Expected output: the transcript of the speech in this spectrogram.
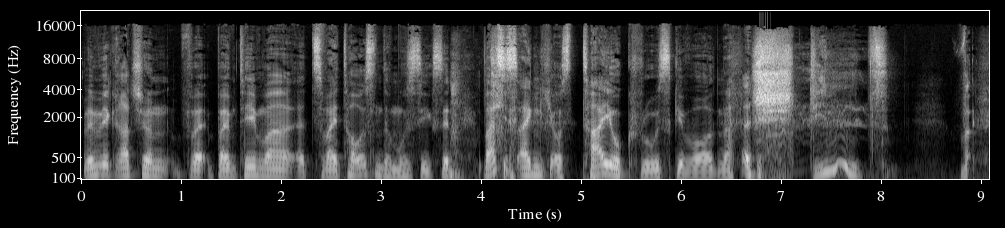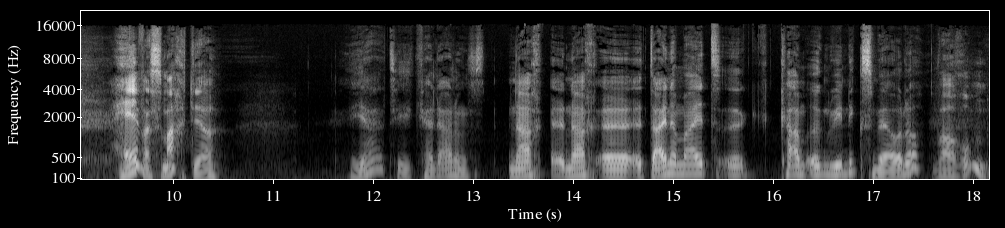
wenn wir gerade schon be- beim Thema äh, 2000er Musik sind, was ist eigentlich aus Tayo Cruz geworden? Alter? Stimmt. Hä, was macht der? Ja, die, keine Ahnung. Nach, äh, nach äh, Dynamite äh, kam irgendwie nichts mehr, oder? Warum?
